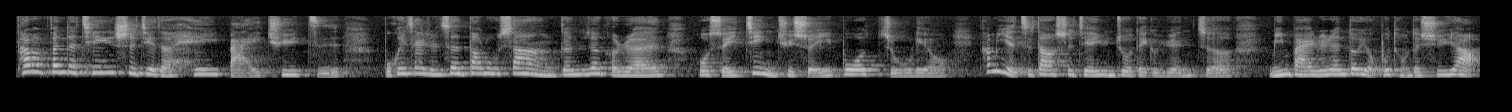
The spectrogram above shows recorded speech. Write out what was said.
他们分得清世界的黑白曲直。不会在人生的道路上跟任何人或随境去随波逐流。他们也知道世界运作的一个原则，明白人人都有不同的需要，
